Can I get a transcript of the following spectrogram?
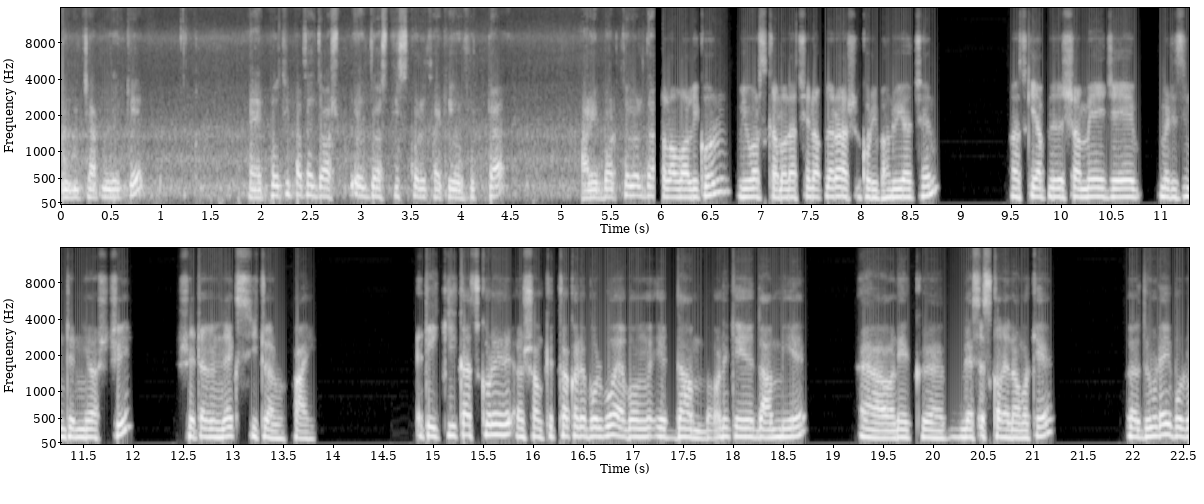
দিচ্ছি আপনাদেরকে। আহ, প্রতি পাতা দশ দশ পিস করে থাকে ওষুধটা। আর এই বর্তমান আসসালামু আলাইকুম ভিউয়ার্স কেমন আছেন আপনারা? আশা করি ভালোই আছেন। আজকে আপনাদের সামনে যে মেডিসিনটা নিয়ে আসছি সেটা নেক্সট সিটার পাই। এটি কি কাজ করে সংক্ষিপ্ত আকারে বলব এবং এর দাম অনেকে দাম নিয়ে অনেক মেসেজ করেন আমাকে। আহ, দুটোটাই বলব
